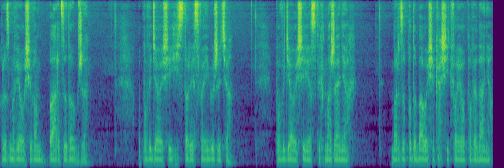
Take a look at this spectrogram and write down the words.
Rozmawiało się wam bardzo dobrze. Opowiedziałeś jej historię swojego życia. Powiedziałeś jej o swych marzeniach. Bardzo podobały się Kasi twoje opowiadania.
